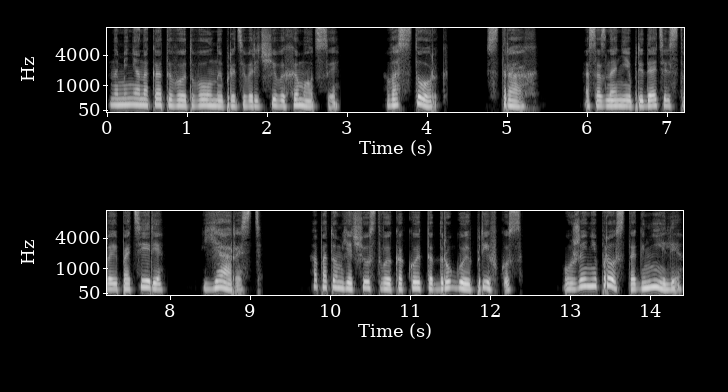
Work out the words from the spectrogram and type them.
На меня накатывают волны противоречивых эмоций. Восторг, страх, осознание предательства и потери, ярость. А потом я чувствую какой-то другой привкус. Уже не просто гнили.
